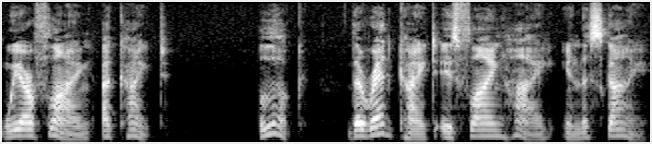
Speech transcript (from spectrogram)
We are flying a kite. Look, the red kite is flying high in the sky.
